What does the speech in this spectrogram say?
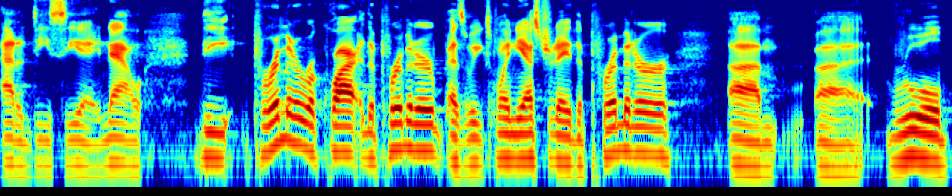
out of DCA now the perimeter require the perimeter as we explained yesterday the perimeter um, uh, rule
